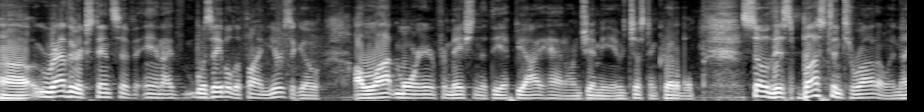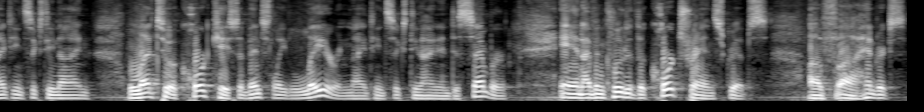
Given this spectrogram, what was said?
uh, rather extensive, and I was able to find years ago a lot more information that the FBI had on Jimi. It was just incredible. So this bust in Toronto in 1969 led to a court case eventually later in 1969 in December, and I've included the court transcripts of uh, Hendrix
